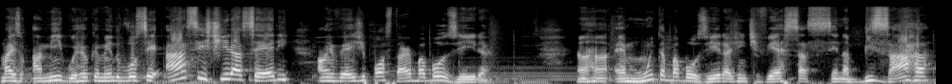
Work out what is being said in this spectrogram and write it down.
Mas, amigo, eu recomendo você assistir a série ao invés de postar baboseira. Uhum, é muita baboseira a gente ver essa cena bizarra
